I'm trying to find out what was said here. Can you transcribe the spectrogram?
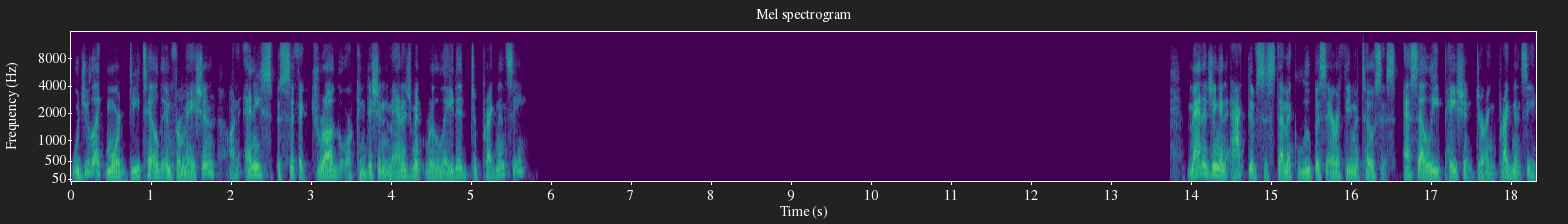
Would you like more detailed information on any specific drug or condition management related to pregnancy? Managing an active systemic lupus erythematosus SLE patient during pregnancy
